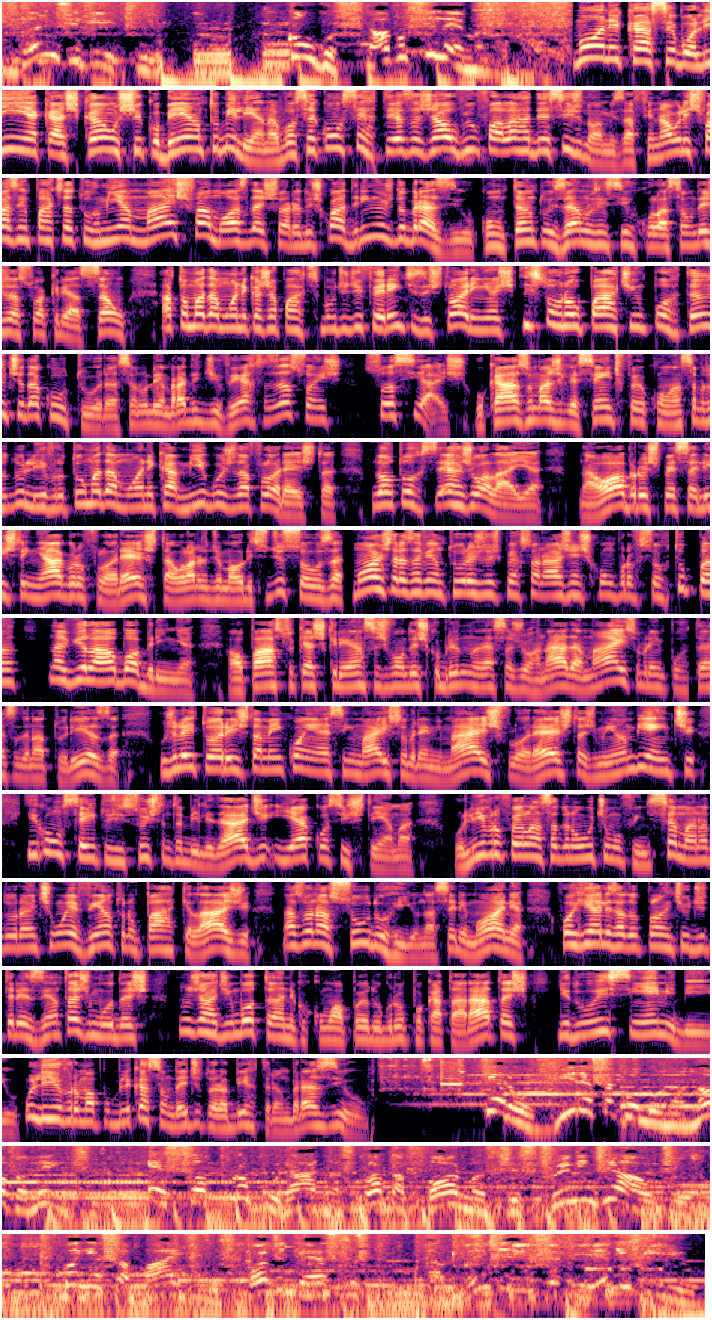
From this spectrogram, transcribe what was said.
Danji Geek, com Gustavo Filema. Mônica, Cebolinha, Cascão, Chico Bento, Milena, você com certeza já ouviu falar desses nomes, afinal eles fazem parte da turminha mais famosa da história dos quadrinhos do Brasil. Com tantos anos em circulação desde a sua criação, a Turma da Mônica já participou de diferentes historinhas e se tornou parte importante da cultura, sendo lembrada em diversas ações sociais. O caso mais recente foi com o lançamento do livro Turma da Mônica Amigos da Floresta, do autor Sérgio Olaia. Na obra, o especialista em agrofloresta, ao lado de Maurício de Souza, mostra as aventuras dos personagens com o professor Tupã na Vila Albobrinha. Ao passo que as crianças vão descobrindo nessa jornada mais sobre a importância da natureza, os leitores também conhecem mais sobre animais, florestas, meio ambiente e conceitos de sustentabilidade e ecossistema. O livro foi lançado no último fim de semana durante um evento no Parque Lage, na zona sul do Rio. Na cerimônia, foi realizado o plantio de 300 mudas no Jardim Botânico com o apoio do Grupo Cataratas e do ICMBio. O livro é uma publicação da editora Bertrand Brasil. Quer ouvir essa coluna novamente? É só procurar nas plataformas de streaming de áudio. Conheça mais dos podcasts da Mandirinhos FM Rio.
